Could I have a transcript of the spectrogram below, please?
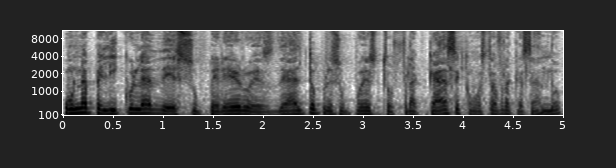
una película de superhéroes de alto presupuesto fracase como está fracasando,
